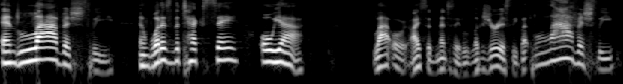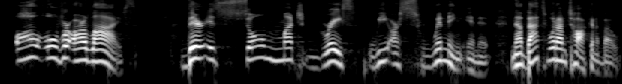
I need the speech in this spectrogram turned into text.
and lavishly. And what does the text say? Oh, yeah. La- oh, I said, meant to say luxuriously, but lavishly all over our lives. There is so much grace, we are swimming in it. Now, that's what I'm talking about.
